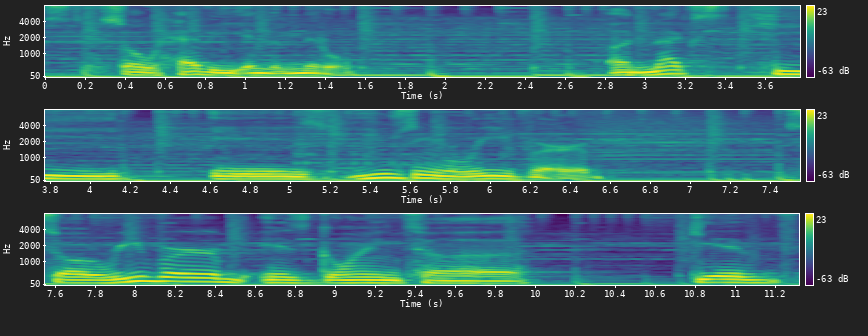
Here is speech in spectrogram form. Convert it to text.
so heavy in the middle. A next key is using reverb. So reverb is going to give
